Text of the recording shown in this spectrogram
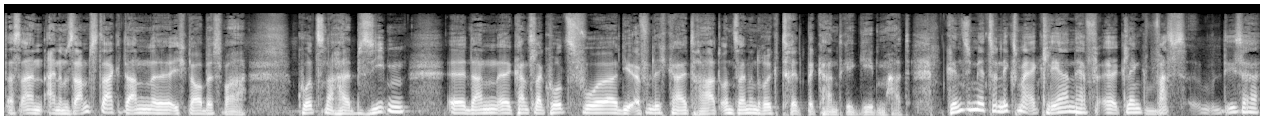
dass an einem Samstag dann, äh, ich glaube es war kurz nach halb sieben, äh, dann äh, Kanzler Kurz vor die Öffentlichkeit trat und seinen Rücktritt bekannt gegeben hat. Können Sie mir zunächst mal erklären, Herr Klenk, was dieser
